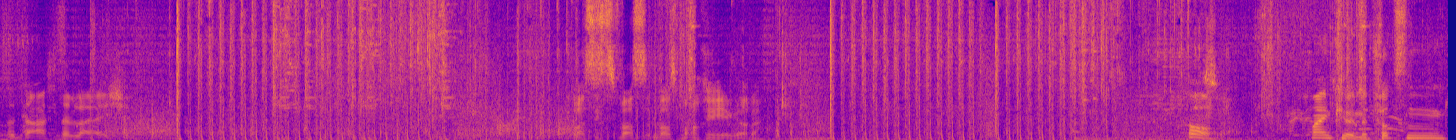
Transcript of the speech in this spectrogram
Also da ist eine Leiche. Was ist, was, was mache ich hier gerade? Oh, mein Kill mit 14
